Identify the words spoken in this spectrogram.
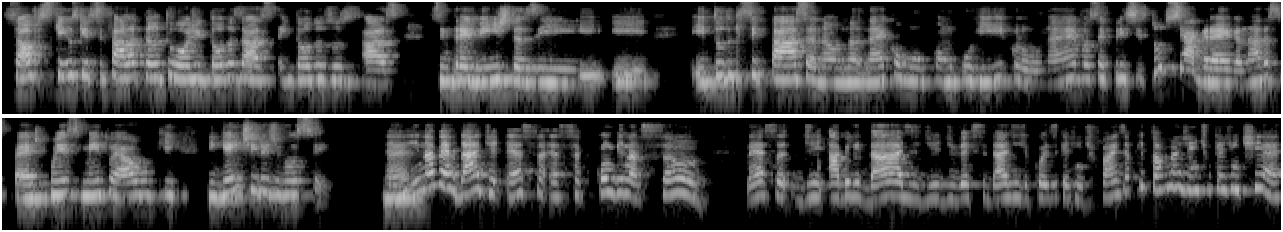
Soft skills que se fala tanto hoje em todas as, em todos os, as entrevistas e, e, e, tudo que se passa no, no, né, como, como currículo, né, você precisa, tudo se agrega, nada se perde. Conhecimento é algo que ninguém tira de você. Né? É, e, na verdade, essa, essa combinação nessa de habilidades, de diversidade de coisas que a gente faz, é o que torna a gente o que a gente é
